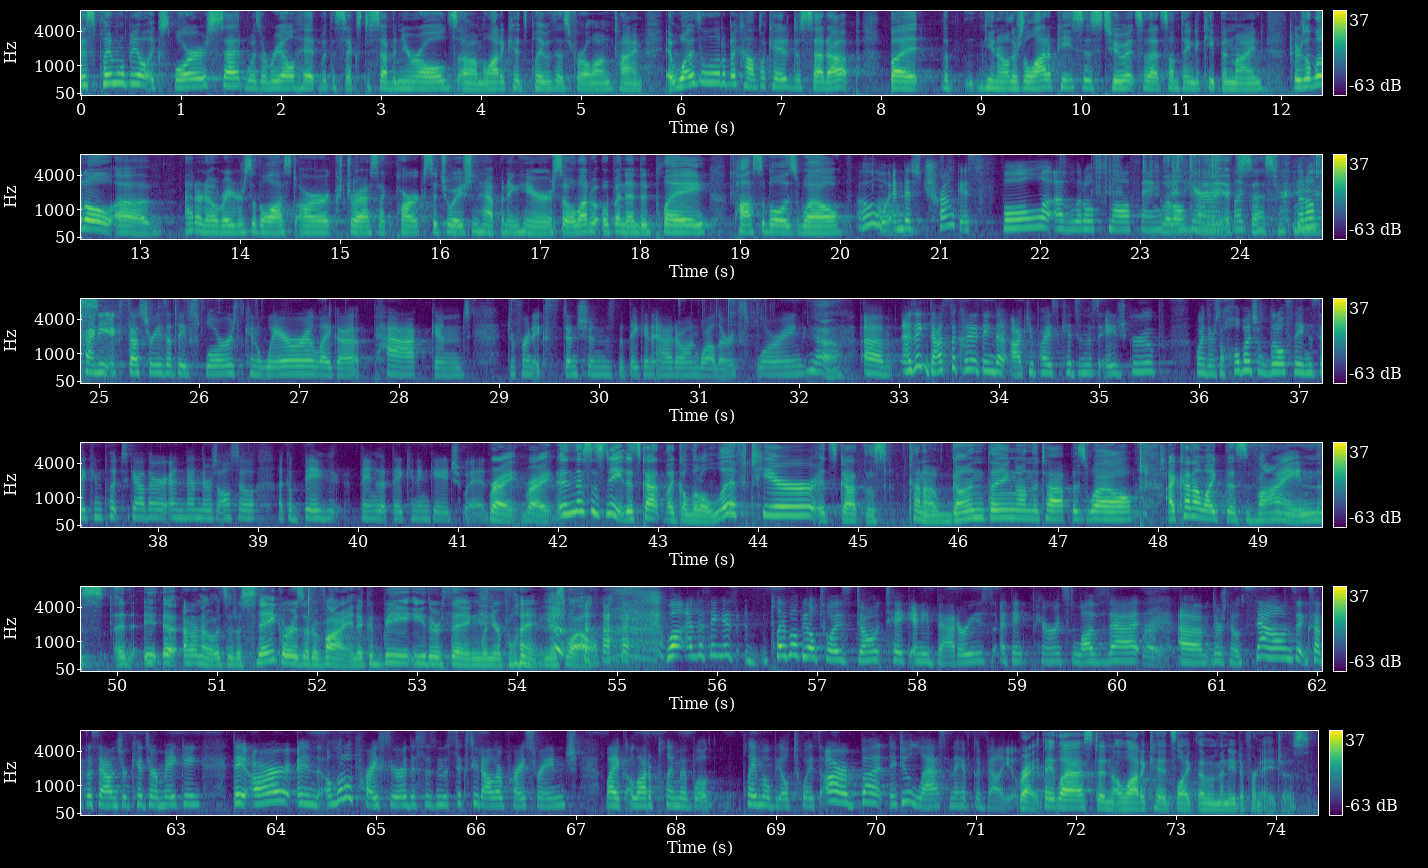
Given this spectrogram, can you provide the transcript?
This Playmobil Explorer set was a real hit with the six to seven year olds. Um, a lot of kids play with this for a long time. It was a little bit complicated to set up, but the, you know there's a lot of pieces to it, so that's something to keep in mind. There's a little uh, I don't know, Raiders of the Lost Ark, Jurassic Park situation happening here. So a lot of open-ended play possible as well. Oh, and this trunk is full of little small things little in here. tiny like accessories. Little tiny accessories that the explorers can wear, like a pack and different extensions that they can add on while they're exploring. Yeah. Um, I think that's the kind of thing that occupies kids in this age group when there's a whole bunch of little things they can put together and then there's also like a big thing that they can engage with. Right, right. And this is neat. It's got like a little lift here. It's got this kind of gun thing on the top as well. I kind of like this vine. This I don't know, is it a snake or is it a vine? It could be either thing when you're playing as well. well, and the thing is, Playmobil toys don't take any batteries. I think parents love that. Right. Um, there's no sounds except the sounds your kids are making. They are in a little pricier. This is in the $60 price range, like a lot of Playmobil Playmobil toys are, but they do last and they have good value. Right, they last and a lot of kids like them in many different ages.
